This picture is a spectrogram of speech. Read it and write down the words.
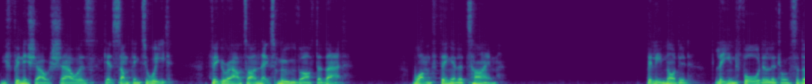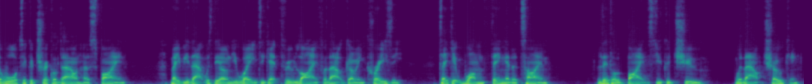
We finish our showers, get something to eat, figure out our next move after that one thing at a time. Billie nodded, leaned forward a little so the water could trickle down her spine. Maybe that was the only way to get through life without going crazy. Take it one thing at a time. Little bites you could chew without choking.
